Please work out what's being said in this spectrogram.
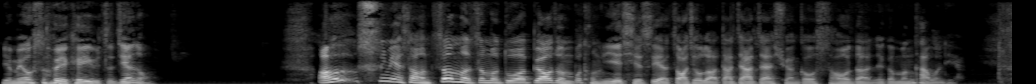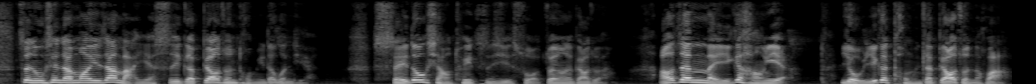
也没有设备可以与之兼容。而市面上这么这么多标准不统一，其实也造就了大家在选购时候的这个门槛问题。正如现在贸易战吧，也是一个标准统一的问题，谁都想推自己所专用的标准。而在每一个行业有一个统一的标准的话，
